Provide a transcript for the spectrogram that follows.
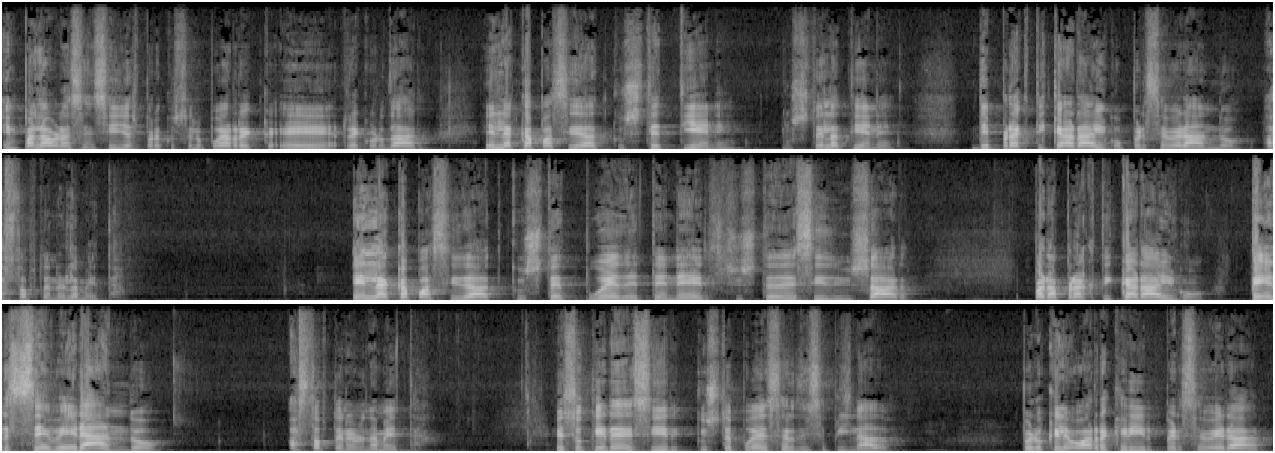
En palabras sencillas, para que usted lo pueda eh, recordar, es la capacidad que usted tiene, usted la tiene, de practicar algo perseverando hasta obtener la meta. Es la capacidad que usted puede tener, si usted decide usar, para practicar algo perseverando hasta obtener una meta. Eso quiere decir que usted puede ser disciplinado, pero que le va a requerir perseverar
